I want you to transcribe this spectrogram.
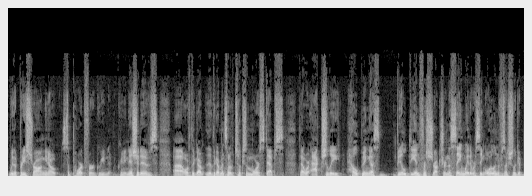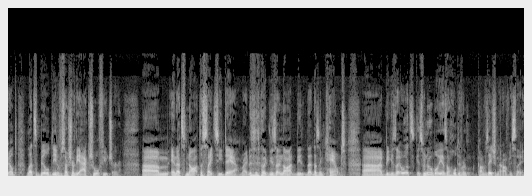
with a pretty strong you know support for green green initiatives, uh, or if the, gov- the government sort of took some more steps that were actually helping us build the infrastructure in the same way that we're seeing oil infrastructure get built, let's build the infrastructure of the actual future. Um, and that's not the Site C Dam, right? like these are not the, that doesn't count uh, because like, oh, it's, it's renewable. He has a whole different conversation there, obviously.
